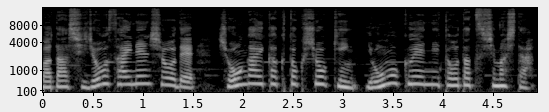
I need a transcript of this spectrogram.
また史上最年少で障害獲得賞金4億円に到達しました。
